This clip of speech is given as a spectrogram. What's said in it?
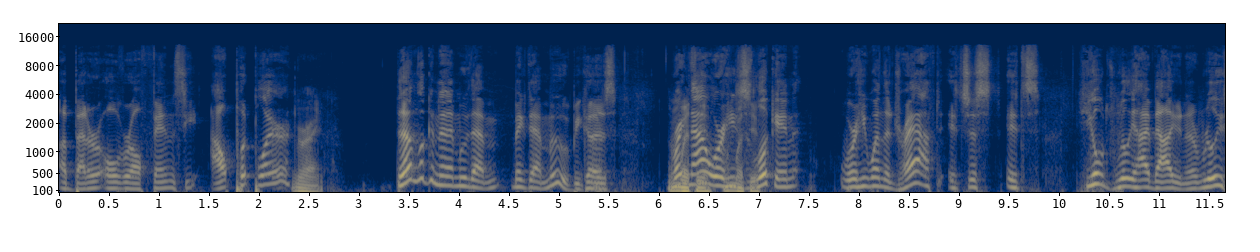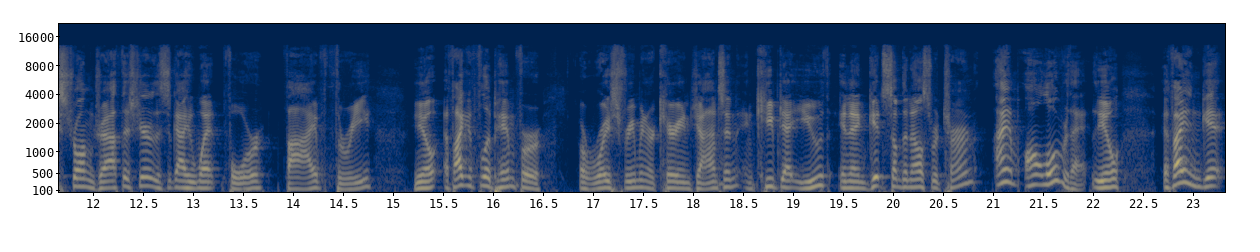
a better overall fantasy output player, Right. then I'm looking to move that make that move because I'm right now you. where I'm he's looking where he won the draft, it's just it's he holds really high value and a really strong draft this year. This is a guy who went four, five, three. You know, if I could flip him for a Royce Freeman or Kerryon Johnson and keep that youth and then get something else return, I am all over that. You know, if I can get,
